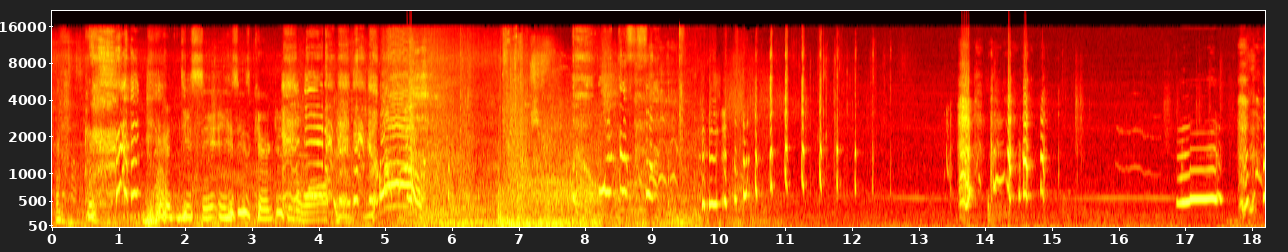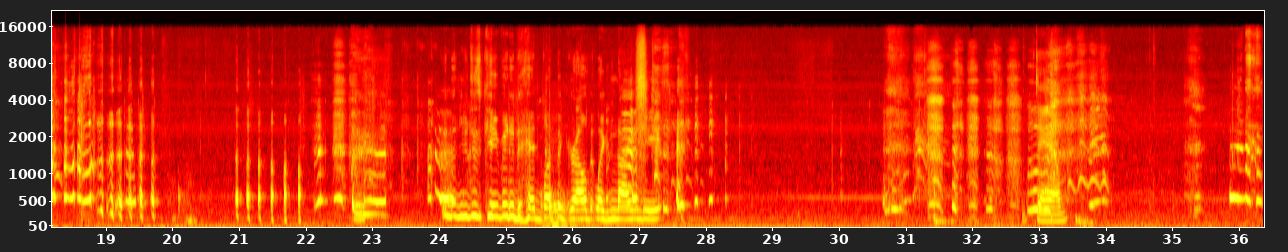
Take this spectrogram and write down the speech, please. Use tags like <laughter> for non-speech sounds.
<laughs> Do you see? You see his character through the wall. <laughs> oh! <laughs> and then you just came in and headbutt the ground at like 90. Damn.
